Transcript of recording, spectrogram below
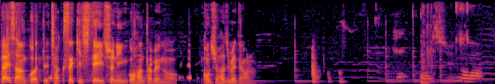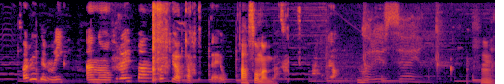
タイさん、こうやって着席して一緒にご飯食べるの、今週初めてかな？あの、フライパンの時は食べたよ。あ、そうなんだ。うんうん。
